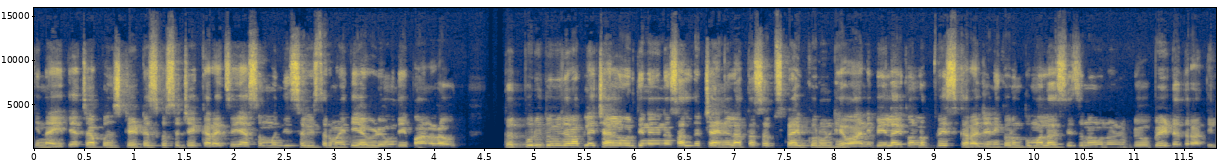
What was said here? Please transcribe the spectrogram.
की नाही त्याचं आपण स्टेटस कसं चेक करायचं या संबंधित सविस्तर माहिती या व्हिडिओमध्ये पाहणार आहोत. तत्पूर्वी तुम्ही जर आपल्या चॅनलवरती नवीन असाल तर चॅनल आता सबस्क्राईब करून ठेवा आणि बेल आयकॉनला प्रेस करा जेणेकरून तुम्हाला असेच नवनवीन व्हिडिओ भेटत राहतील.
